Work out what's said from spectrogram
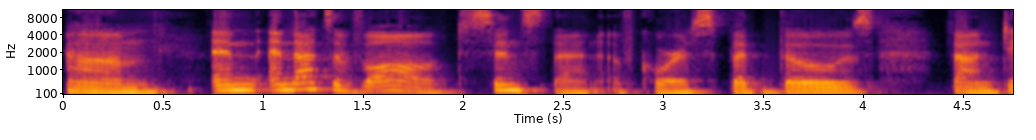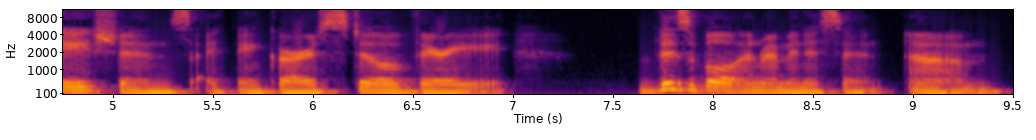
Um, and and that's evolved since then, of course. But those foundations, I think, are still very visible and reminiscent. Um,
